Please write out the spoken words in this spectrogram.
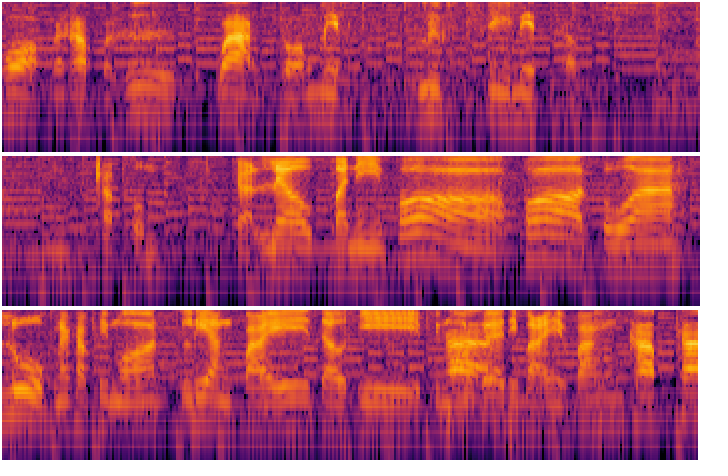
คอกนะครับ ก็คือกว้าง 2 เมตรลึก 4 เมตรครับอืมครับผมก็แล้วบัดนี้พ่อพ่อตัวลูกนะครับพี่หมอเลี้ยงไปเต่าที่พี่หมอถ้าเคยอธิบายให้ฟังครับ ถ้า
